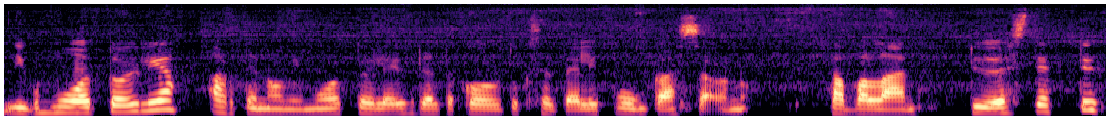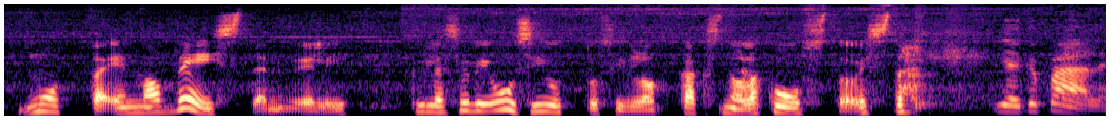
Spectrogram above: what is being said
niin muotoilija, artenomimuotoilija yhdeltä koulutukselta, eli puun kanssa on tavallaan työstetty, mutta en mä ole veistänyt. Eli kyllä se oli uusi juttu silloin 2016. Jäikö päälle?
